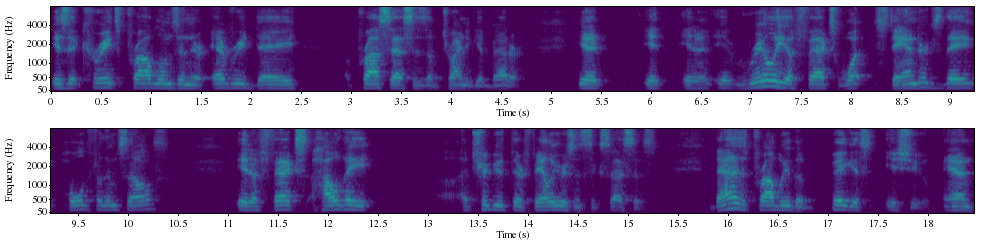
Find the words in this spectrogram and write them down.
is it creates problems in their everyday processes of trying to get better. It it it, it really affects what standards they hold for themselves. It affects how they attribute their failures and successes that is probably the biggest issue. And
